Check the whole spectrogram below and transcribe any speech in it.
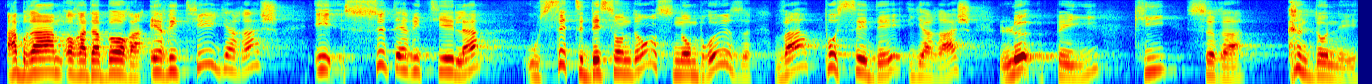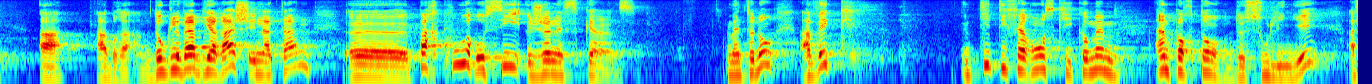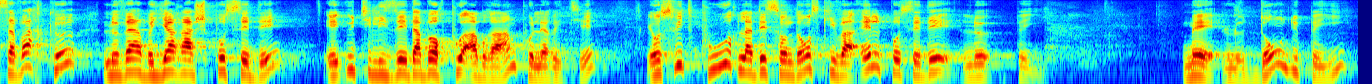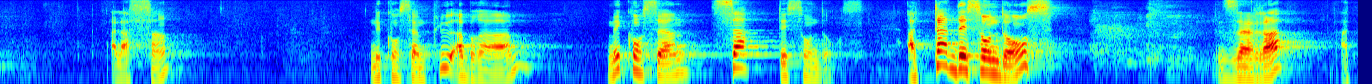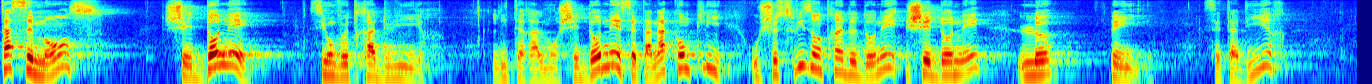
Abraham aura d'abord un héritier, Yarash, et cet héritier-là, ou cette descendance nombreuse, va posséder Yarash, le pays qui sera donné à Abraham. Donc le verbe Yarash et Nathan euh, parcourent aussi Genèse 15. Maintenant, avec une petite différence qui est quand même important de souligner, à savoir que le verbe Yarash posséder est utilisé d'abord pour Abraham, pour l'héritier, et ensuite pour la descendance qui va, elle, posséder le pays. Mais le don du pays, à la fin, ne concerne plus Abraham, mais concerne sa descendance. À ta descendance, Zara, à ta sémence, chez donné, si on veut traduire littéralement, chez donné, c'est un accompli, où je suis en train de donner, j'ai donné le pays. C'est-à-dire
